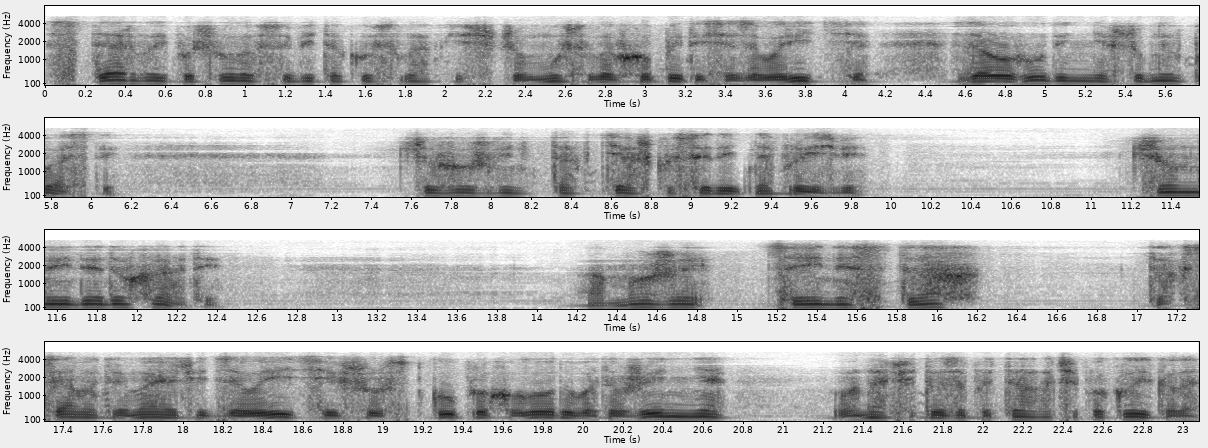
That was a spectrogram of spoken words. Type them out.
стерла і почула в собі таку слабкість, що мусила вхопитися за воріття, за огудення, щоб не впасти. Чого ж він так тяжко сидить на призбі? Чом не йде до хати? А може, цей не стах, так само тримаючи за воріться й шорстку прохолоду батожиння, вона чи то запитала, чи покликала.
